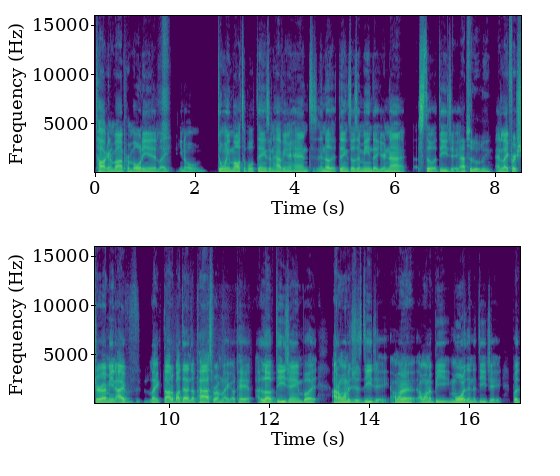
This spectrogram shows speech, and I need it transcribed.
talking about promoting it, like you know, doing multiple things and having your hands in other things doesn't mean that you're not still a DJ. Absolutely. And like for sure, I mean, I've like thought about that in the past where I'm like, okay, I love DJing, but I don't want to just DJ. I want Right. to I want to be more than a DJ. But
